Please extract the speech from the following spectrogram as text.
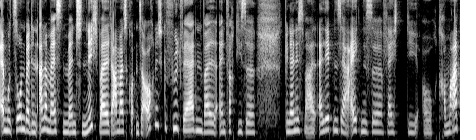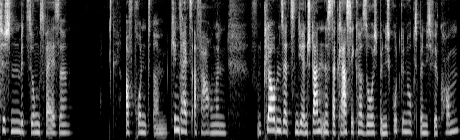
Emotionen bei den allermeisten Menschen nicht, weil damals konnten sie auch nicht gefühlt werden, weil einfach diese, wie nenne ich es mal, Erlebnisse, Ereignisse, vielleicht die auch traumatischen, beziehungsweise aufgrund ähm, Kindheitserfahrungen Glaubenssätzen, die entstanden ist, der Klassiker so, ich bin nicht gut genug, ich bin nicht willkommen,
